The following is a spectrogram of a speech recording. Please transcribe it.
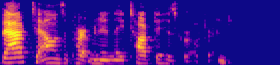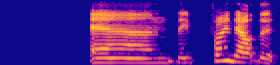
back to Alan's apartment and they talk to his girlfriend. And they find out that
